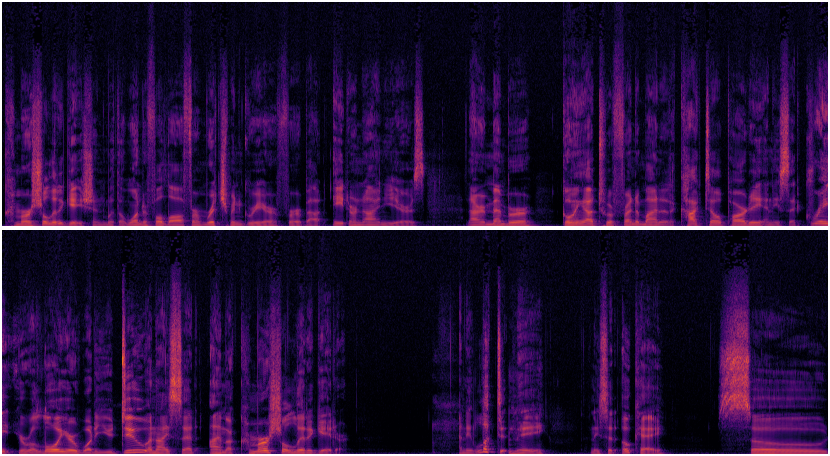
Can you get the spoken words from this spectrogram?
commercial litigation with a wonderful law firm, Richman Greer, for about eight or nine years. And I remember going out to a friend of mine at a cocktail party, and he said, Great, you're a lawyer. What do you do? And I said, I'm a commercial litigator. And he looked at me and he said, Okay, so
